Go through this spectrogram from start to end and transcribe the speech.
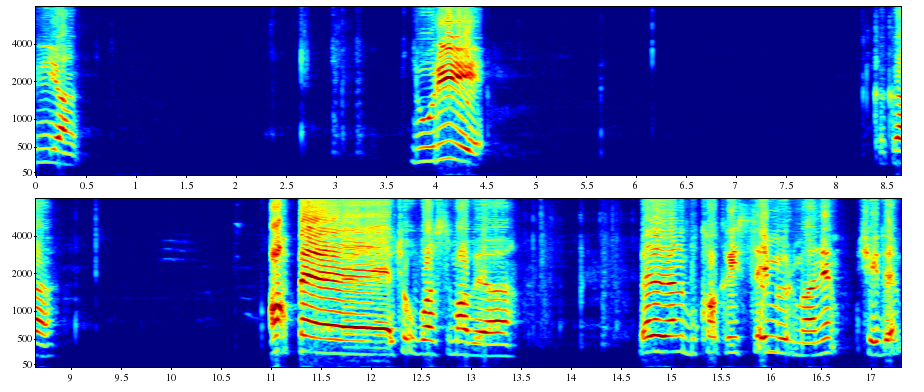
Milyan. Nuri. Kaka. Ah be, çok bastım abi ya. Ben yani bu kakayı sevmiyorum yani. Şeyde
